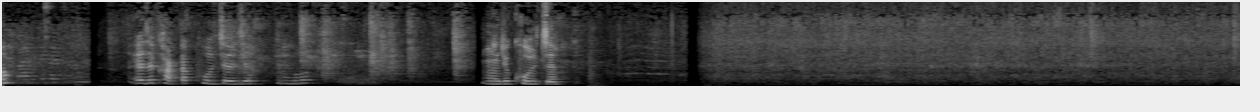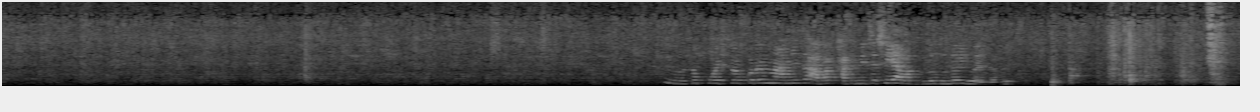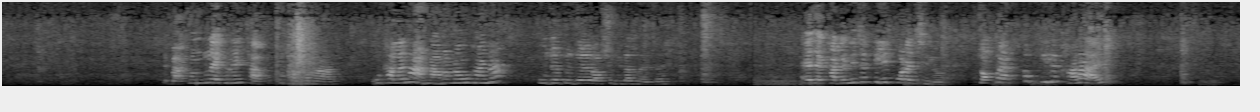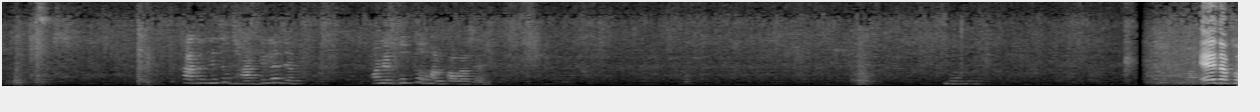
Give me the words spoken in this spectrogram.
এই যে খাটটা খুলছে, এই যে যে খুলছে এগুলো সব পরিষ্কার করে না নিলে আবার খাটের নিচে সে আবার ধুলো ধুলোই হয়ে যাবে। বাসনগুলো এখানেই থাক উঠাবো না আর। উঠালে না নামানোও হয় না, পুজো টুজোয় অসুবিধা হয়ে যায়। এই যে খাটের নিচে ক্লিপ পড়েছিল, চক এত ক্লিপ হারায়। খাটের নিচে ঝাড় দিলে যে অনেক গুপ্ত ধন পাওয়া যায় দেখো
